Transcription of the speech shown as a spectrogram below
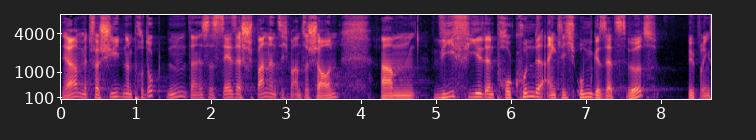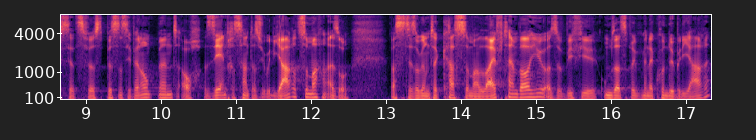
ja, mit verschiedenen Produkten, dann ist es sehr, sehr spannend, sich mal anzuschauen, ähm, wie viel denn pro Kunde eigentlich umgesetzt wird. Übrigens jetzt fürs Business Development auch sehr interessant, das über die Jahre zu machen. Also was ist der sogenannte Customer Lifetime Value, also wie viel Umsatz bringt mir der Kunde über die Jahre.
